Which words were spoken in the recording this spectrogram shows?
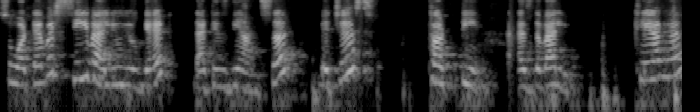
So whatever c value you get that is the which is thirteen as the value clear है?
